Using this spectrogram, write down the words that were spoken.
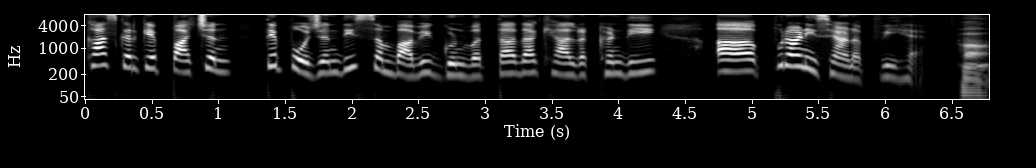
ਖਾਸ ਕਰਕੇ ਪਾਚਨ ਤੇ ਭੋਜਨ ਦੀ ਸੰਭਾਵੀ ਗੁਣਵੱਤਾ ਦਾ ਖਿਆਲ ਰੱਖਣ ਦੀ ਪੁਰਾਣੀ ਸਿਆਣਪ ਵੀ ਹੈ। ਹਾਂ।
